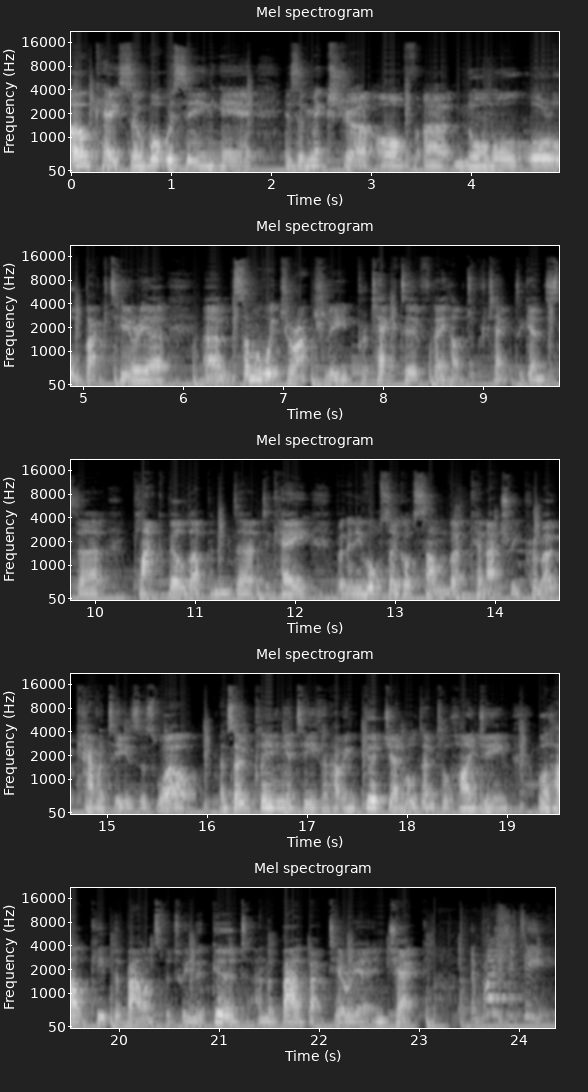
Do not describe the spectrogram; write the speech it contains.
Okay, so what we're seeing here is a mixture of uh, normal oral bacteria, um, some of which are actually protective. They help to protect against uh, plaque buildup and uh, decay, but then you've also got some that can actually promote cavities as well. And so cleaning your teeth and having good general dental hygiene will help keep the balance between the good and the bad bacteria in check. And brush your teeth!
